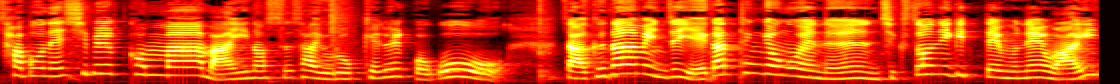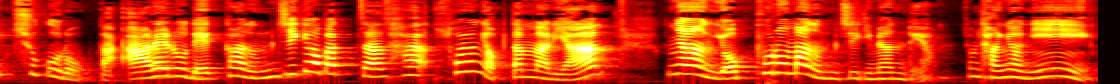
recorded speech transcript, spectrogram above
4분의 11, 마이너스 4 요렇게 될 거고 자, 그 다음에 이제 얘 같은 경우에는 직선이기 때문에 Y축으로 그러니까 아래로 4칸 움직여봤자 사, 소용이 없단 말이야. 그냥 옆으로만 움직이면 돼요. 그럼 당연히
